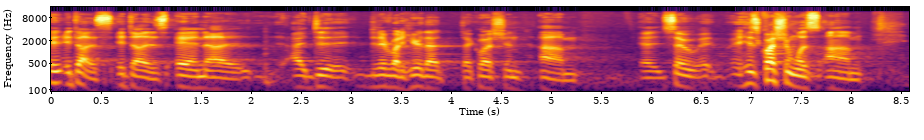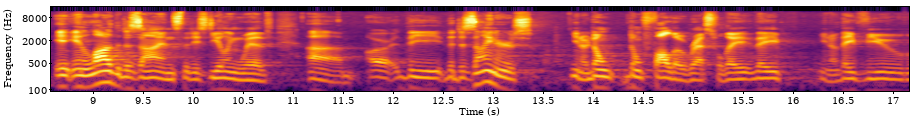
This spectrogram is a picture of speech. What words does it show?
It, it does, it does. And uh, I, did, did everybody hear that that question? Um, uh, so uh, his question was, um, in, in, a lot of the designs that he's dealing with, um, are the the designers, you know, don't don't follow RESTful. They they you know, they view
